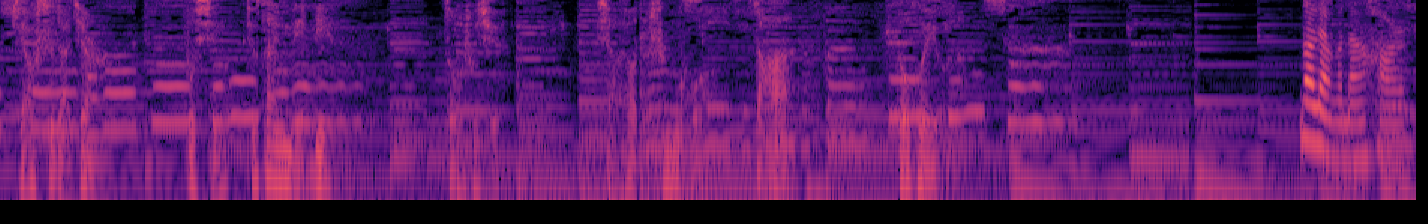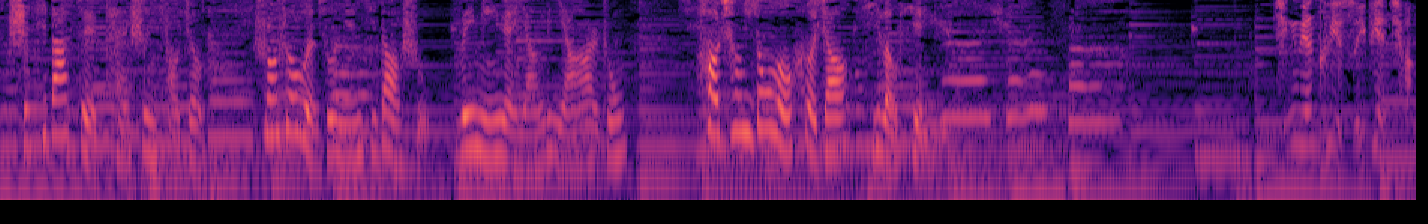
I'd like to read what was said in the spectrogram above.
只要使点劲儿，不行就再用点力，走出去，想要的生活答案都会有的。那两个男孩十七八岁，盘顺调正，双双稳坐年级倒数，威名远扬溧阳二中，号称东楼贺昭，西楼谢瑜。可以随便抢，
